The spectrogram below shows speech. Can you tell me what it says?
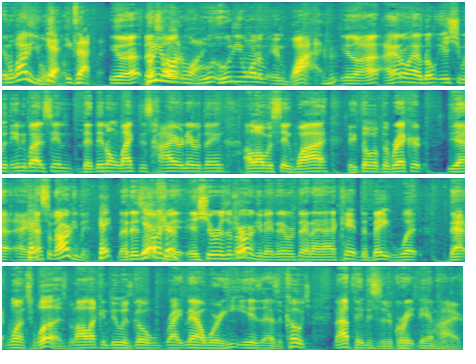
And why do you want Yeah, him? exactly. You know, that, Who do you all- want and why? Who, who do you want him and why? Mm-hmm. You know, I, I don't have no issue with anybody saying that they don't like this hire and everything. I'll always say why. They throw up the record. Yeah, hey, that's an argument. Okay. That is Yeah, an sure. argument. It sure is an Sure. argument and everything. I, I can't debate what that once was, but all I can do is go right now where he is as a coach. And I think this is a great damn hire.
